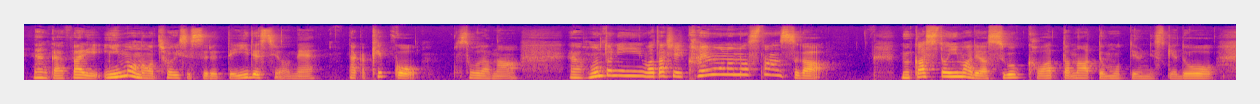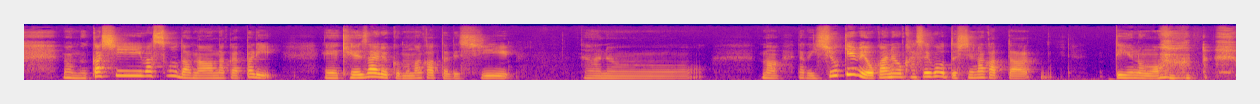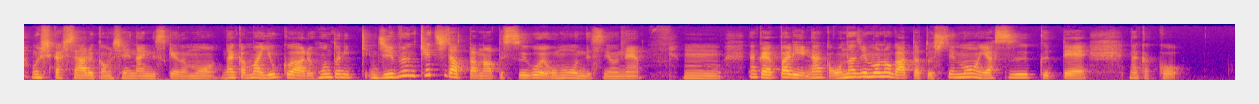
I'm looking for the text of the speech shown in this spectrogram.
なんかやっぱりいいものをチョイスするっていいですよね。なんか結構そうだな。だから本当に私買い物のスタンスが昔と今ではすごく変わったなって思ってるんですけど、まあ、昔はそうだな。なんかやっぱり、えー、経済力もなかったですしあのー、まあなんか一生懸命お金を稼ごうとしてなかったっていうのも もしかしたらあるかもしれないんですけどもなんかまあよくある本当に自分ケチだったなってすごい思うんですよね。うん、なんかやっぱりなんか同じものがあったとしても安くてなんかこ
